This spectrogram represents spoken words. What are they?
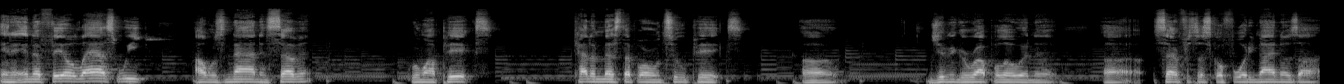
In the NFL last week, I was nine and seven with my picks. Kind of messed up on two picks. Uh, Jimmy Garoppolo and the uh, San Francisco 49ers. Uh,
